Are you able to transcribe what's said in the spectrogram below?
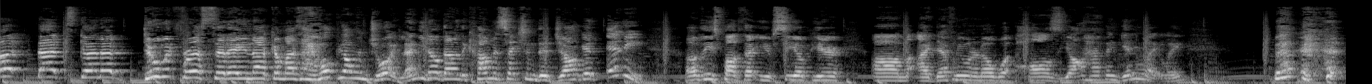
But that's gonna do it for us today, Nakamas. I hope y'all enjoyed. Let me know down in the comment section, did y'all get any of these pops that you see up here? Um, I definitely want to know what hauls y'all have been getting lately. But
